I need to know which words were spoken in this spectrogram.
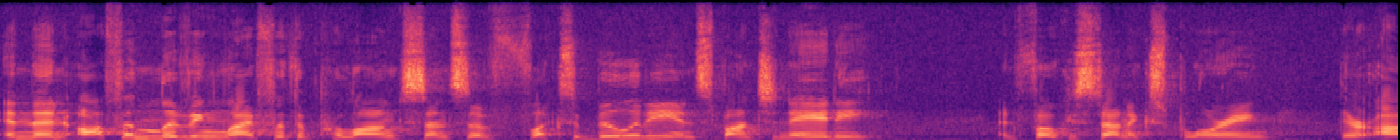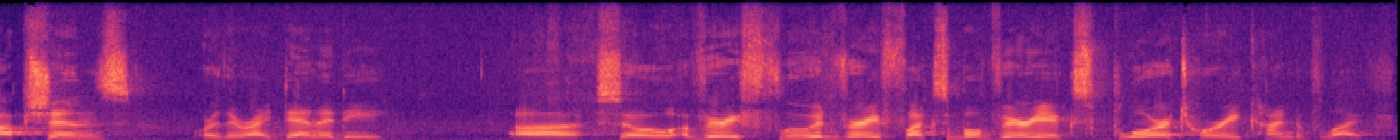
And then often living life with a prolonged sense of flexibility and spontaneity, and focused on exploring their options or their identity. Uh, so a very fluid, very flexible, very exploratory kind of life,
